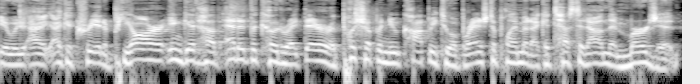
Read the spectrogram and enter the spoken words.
it would, I, I could create a PR in GitHub, edit the code right there, I push up a new copy to a branch deployment. I could test it out and then merge it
